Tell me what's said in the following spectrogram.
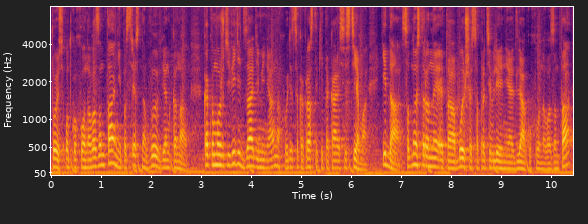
то есть от кухонного зонта непосредственно в вент-канал. Как вы можете видеть, сзади меня находится как раз таки такая система. И да, с одной стороны это большее сопротивление для кухонного зонта,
